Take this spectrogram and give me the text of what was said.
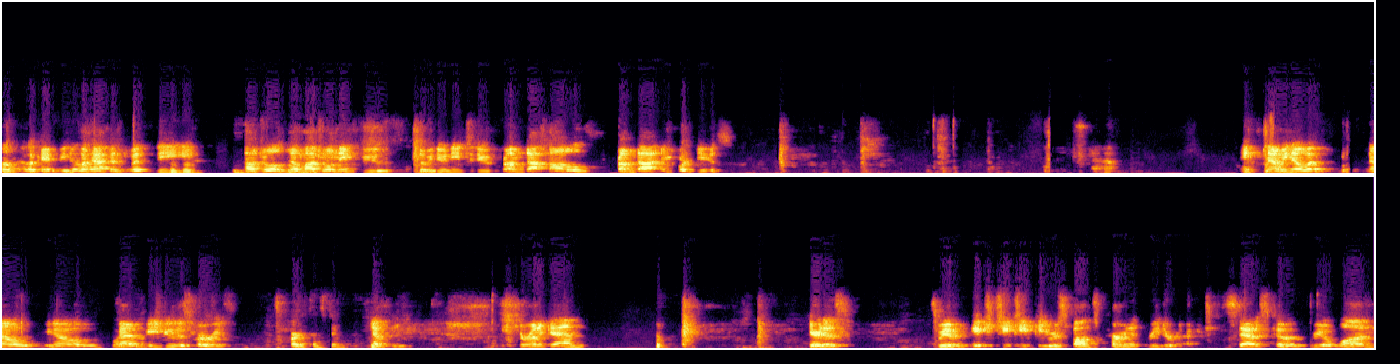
Well, okay, we know what happened with the mm-hmm. module. No module named views, so we do need to do from dot models from dot import views. Uh, Hey, now we know what. Now we know that we do this for a reason. Part of testing. Yep. To run again. Here it is. So we have an HTTP response permanent redirect, status code 301,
